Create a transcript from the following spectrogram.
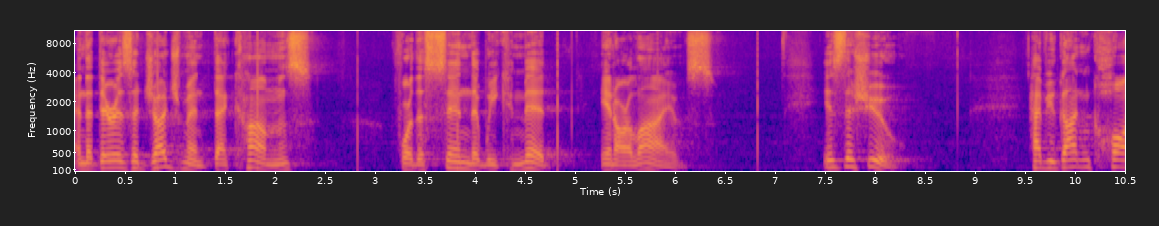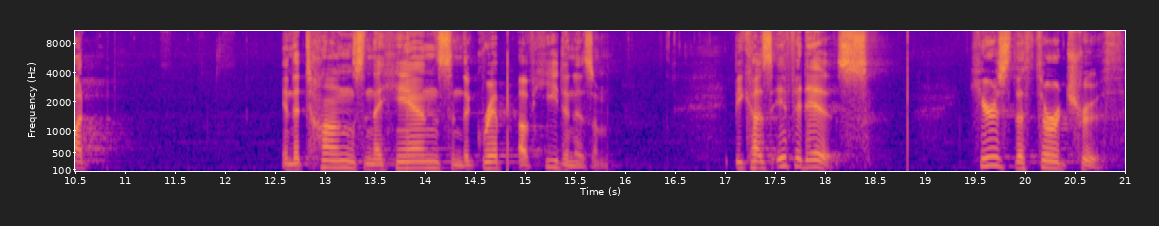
And that there is a judgment that comes for the sin that we commit in our lives. Is this you? Have you gotten caught in the tongues and the hands and the grip of hedonism? Because if it is, here's the third truth,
